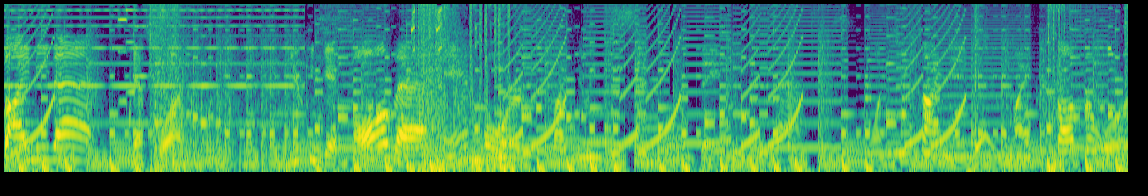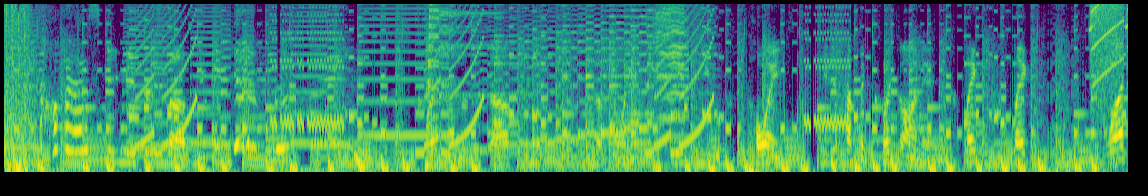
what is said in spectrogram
buy me that. Guess what? You can get all that and more by doing simple daily math. Once you sign in, Microsoft rewards. Stop asking me for stuff. You can get it for free. Stuff the points. Give you points. Have to click on it. Like, like, what?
